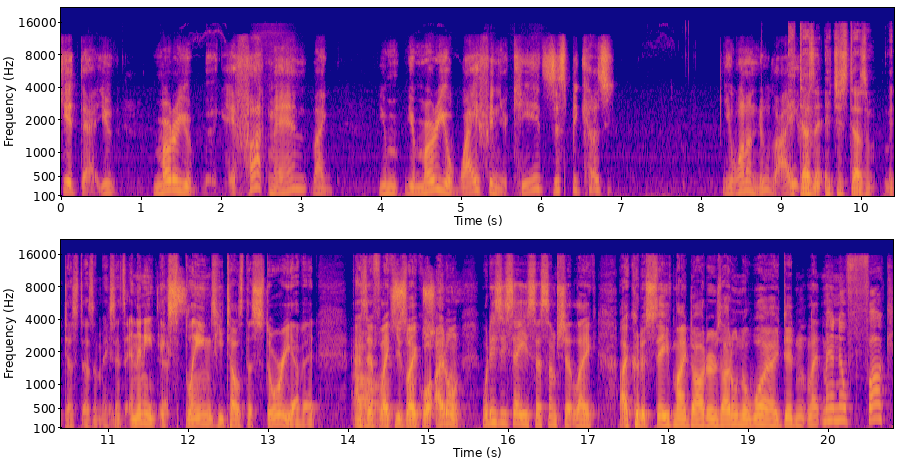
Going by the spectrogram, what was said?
get that you murder your eh, fuck man like you you murder your wife and your kids just because you want a new life It doesn't. It just doesn't. It just doesn't make sense. And then he explains. He tells the story of it as if Oh, like he's so like, well, I don't. What does he say? He says some shit like, I could have saved my daughters. I don't know why I didn't. Like, man, no, fuck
